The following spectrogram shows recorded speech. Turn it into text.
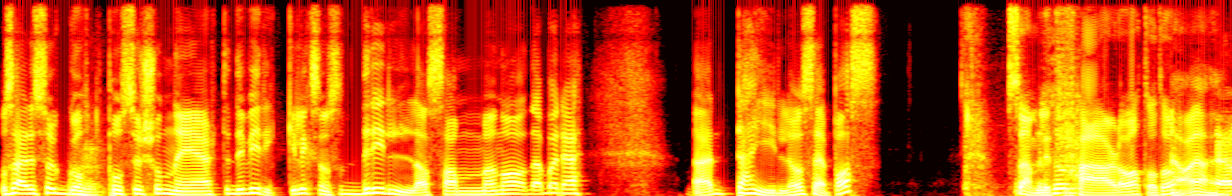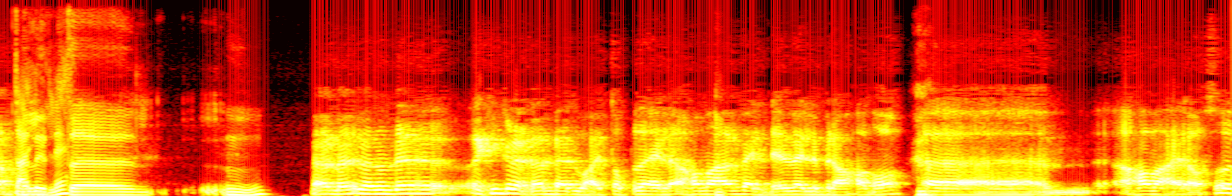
Og så er de så godt posisjonerte, de virker liksom så drilla sammen, og det er bare Det er deilig å se på, ass. Så er de litt fæle og attåt. Ja, ja, Ja. Det er Deilig. litt uh, mm. Men, men, men det, ikke glemme Ben White oppi det hele. Han er veldig veldig bra, han òg. han er også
